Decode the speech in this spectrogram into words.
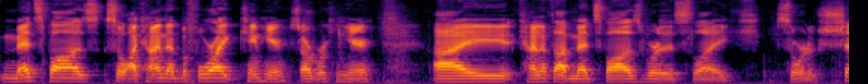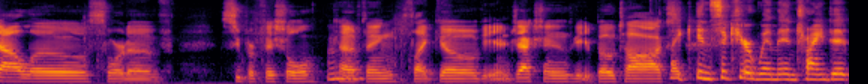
med spas. So I kind of before I came here, started working here. I kind of thought med spas were this like sort of shallow, sort of superficial kind Mm-hmm. of thing. It's like go get your injections, get your Botox. Like insecure women trying to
